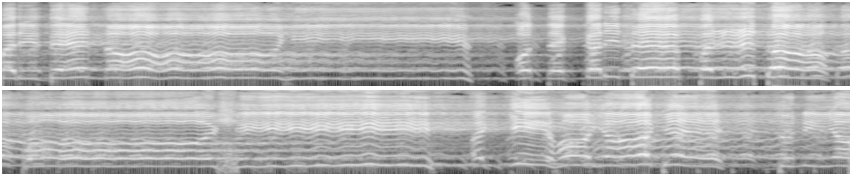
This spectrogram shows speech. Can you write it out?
मर दे नाही ओते कर दे पर्दा पोशी। की होया जे दुनिया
